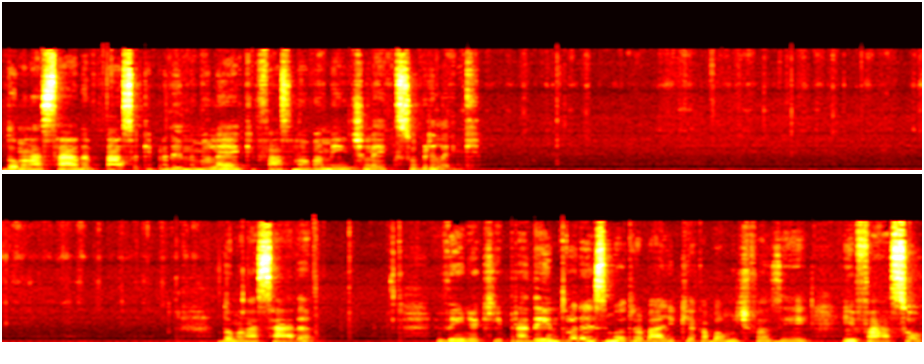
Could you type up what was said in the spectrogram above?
Dou uma laçada, passo aqui para dentro do meu leque, faço novamente leque sobre leque. Dou uma laçada, venho aqui para dentro desse meu trabalho que acabamos de fazer e faço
